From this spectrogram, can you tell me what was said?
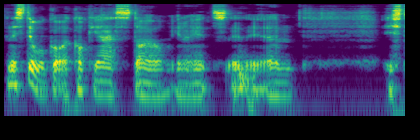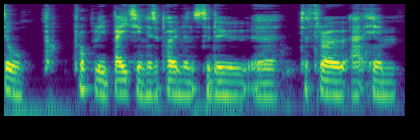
and it's still got a cocky ass style. You know, it's it, um, he's still properly baiting his opponents to do uh, to throw at him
